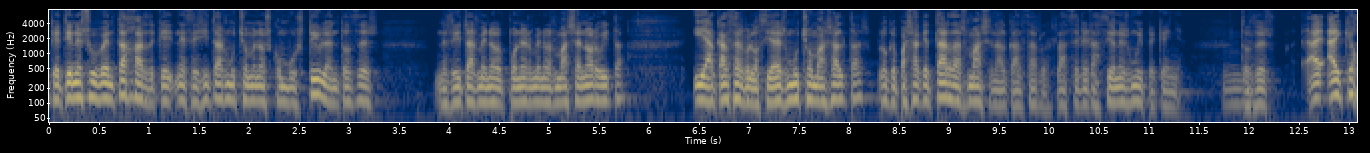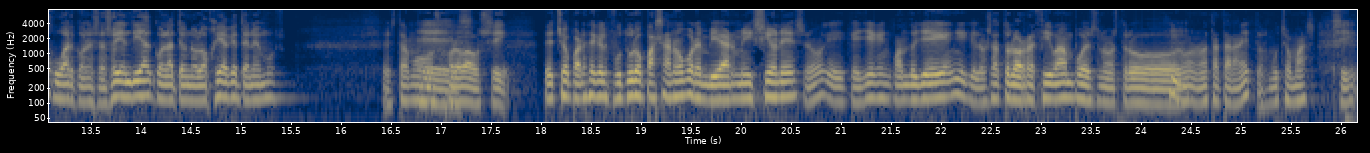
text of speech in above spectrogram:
que tiene sus ventajas de que necesitas mucho menos combustible, entonces necesitas menos, poner menos masa en órbita y alcanzas velocidades mucho más altas, lo que pasa que tardas más en alcanzarlas, la aceleración es muy pequeña. Entonces, hay, hay que jugar con esas. Hoy en día, con la tecnología que tenemos, Estamos Eh, jorobados. sí. De hecho, parece que el futuro pasa no por enviar misiones, ¿no? Que, que lleguen cuando lleguen y que los datos los reciban, pues nuestros no, no tataranetos, mucho más. Sí.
